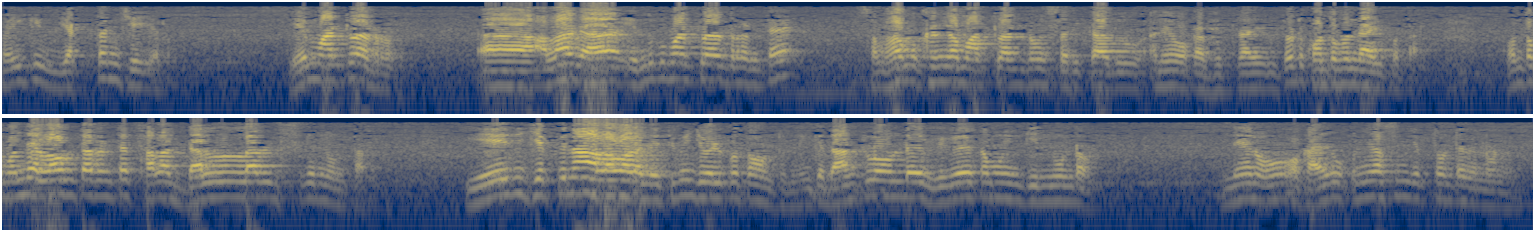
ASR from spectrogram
పైకి వ్యక్తం చేయరు. ఏం మాట్లాడరు. అలాగా ఎందుకు మాట్లాడరంటే సభాముఖంగా మాట్లాడడం సరికాదు అనే ఒక అభిప్రాయంతో కొంతమంది ఆగిపోతారు. కొంతమంది ఎలా ఉంటారంటే చాలా డల్లర్స్ కింద ఉంటారు. ఏది చెప్పినా అలా వాళ్ళ నెత్తిమించి వెళ్ళిపోతూ ఉంటుంది. ఇంకా దాంట్లో ఉండే వివేకము ఇంక ఇన్ని ఉండవు. నేను ఒక ఆయన ఉపన్యాసం చెప్తుంటే విన్నాను.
